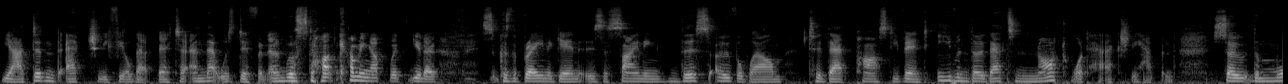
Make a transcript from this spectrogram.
Yeah, I didn't actually feel that better and that was different. And we'll start coming up with, you know, because the brain again is assigning this overwhelm to that past event even though that's not what actually happened so the more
